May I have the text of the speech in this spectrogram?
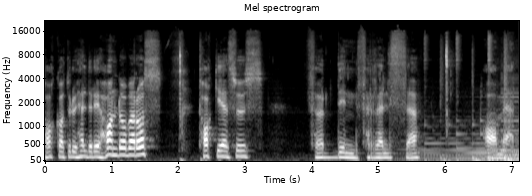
Takk at du holder din hand over oss. Takk, Jesus for din frelse. Amen.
